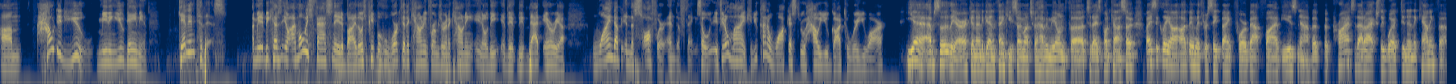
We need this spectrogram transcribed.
um, how did you, meaning you, Damien, get into this? I mean, because you know, I'm always fascinated by those people who worked at accounting firms or in accounting, you know, the, the, the that area wind up in the software end of things. So, if you don't mind, can you kind of walk us through how you got to where you are? Yeah, absolutely, Eric. And, and again, thank you so much for having me on for today's podcast. So basically, I, have been with Receipt Bank for about five years now, but, but prior to that, I actually worked in an accounting firm.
